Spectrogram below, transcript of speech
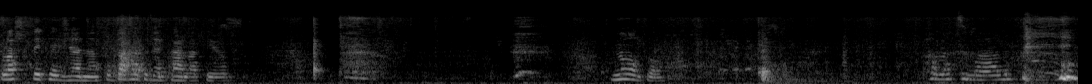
Bulaşık deterjanı. Bu daha güzel parlatıyor. Ne oldu? Palatım ağlı.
